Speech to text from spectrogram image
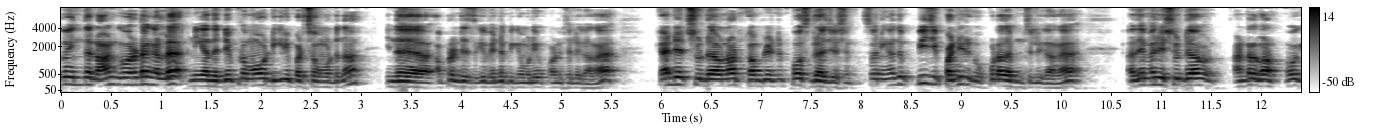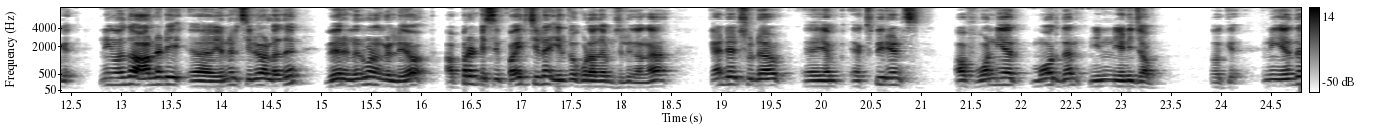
so இந்த நான்கு வருடங்களில் நீங்கள் அந்த டிப்ளமோ டிகிரி படித்தவங்க மட்டும்தான் இந்த அப்ரண்டிஸுக்கு விண்ணப்பிக்க முடியும் அப்படின்னு சொல்லியிருக்காங்க candidate should have not completed post graduation so நீங்கள் வந்து பிஜி பண்ணியிருக்க கூடாது அப்படின்னு சொல்லியிருக்காங்க அதே மாதிரி ஹவ் அண்டர் undergone. ஓகே நீங்கள் வந்து ஆல்ரெடி என்எல்சிலையோ அல்லது வேறு நிறுவனங்கள்லையோ அப்ரெண்டிஸிப் பயிற்சியில் இருக்கக்கூடாது அப்படின்னு சொல்லியிருக்காங்க candidate should have experience of one year more than in any job okay. நீங்கள் எந்த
